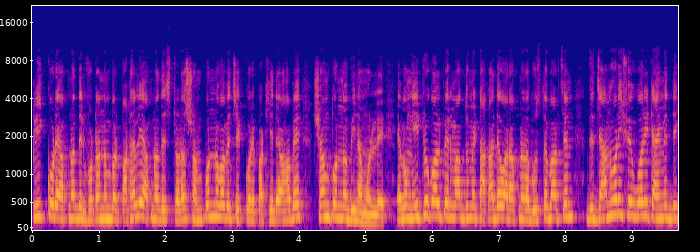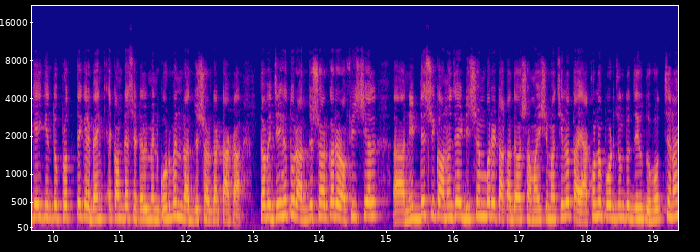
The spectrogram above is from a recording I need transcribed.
ক্লিক করে আপনাদের ভোটার নাম্বার পাঠালে আপনাদের স্ট্যাটাস সম্পূর্ণভাবে চেক করে পাঠিয়ে দেওয়া হবে সম্পূর্ণ বিনামূল্যে। এবং এই প্রকল্পের মাধ্যমে টাকা দেওয়ার আপনারা বুঝতে পারছেন যে জানুয়ারি, ফেব্রুয়ারি টাইমের দিকেই কিন্তু প্রত্যেকের ব্যাংক অ্যাকাউন্টে সেটেলমেন্ট করবেন রাজ্য সরকার টাকা। তবে যেহেতু রাজ্য সরকারের অফিসিয়াল নির্দেশিকা অনুযায়ী ডিসেম্বরে টাকা দেওয়ার সময়সীমা ছিল, তাই এখনও পর্যন্ত যেহেতু হচ্ছে না,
